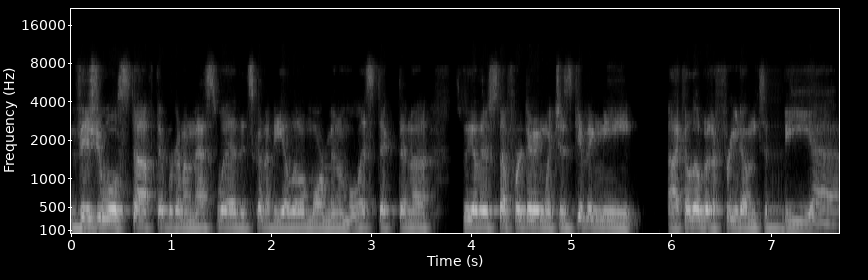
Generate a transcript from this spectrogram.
visual stuff that we're gonna mess with. It's gonna be a little more minimalistic than uh, some of the other stuff we're doing, which is giving me like a little bit of freedom to be uh,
